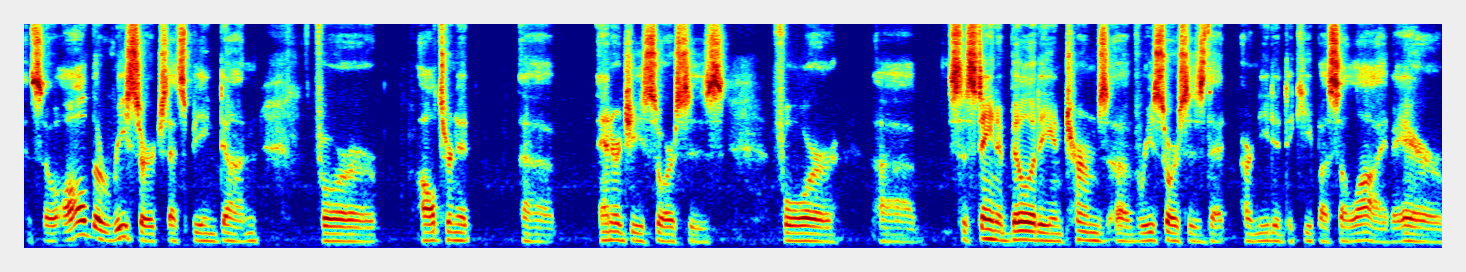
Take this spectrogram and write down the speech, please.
And so, all the research that's being done for alternate uh, energy sources, for uh, sustainability in terms of resources that are needed to keep us alive air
